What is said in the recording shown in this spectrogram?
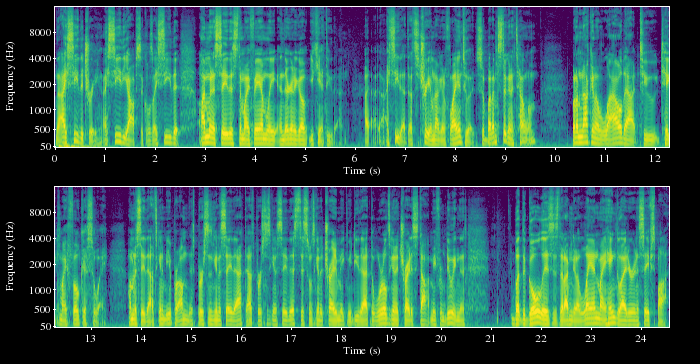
Now, I see the tree. I see the obstacles. I see that I'm going to say this to my family, and they're going to go, "You can't do that." I, I, I see that. That's the tree. I'm not going to fly into it. So, but I'm still going to tell them. But I'm not going to allow that to take my focus away. I'm going to say that's going to be a problem. This person's going to say that. That person's going to say this. This one's going to try to make me do that. The world's going to try to stop me from doing this. But the goal is is that I'm going to land my hang glider in a safe spot.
